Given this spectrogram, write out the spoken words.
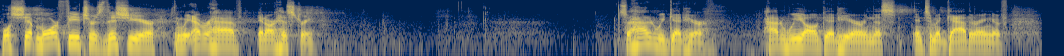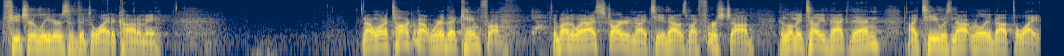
We'll ship more features this year than we ever have in our history. So, how did we get here? How did we all get here in this intimate gathering of future leaders of the delight economy? And I want to talk about where that came from. And by the way, I started in IT, that was my first job. And let me tell you, back then, IT was not really about delight.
